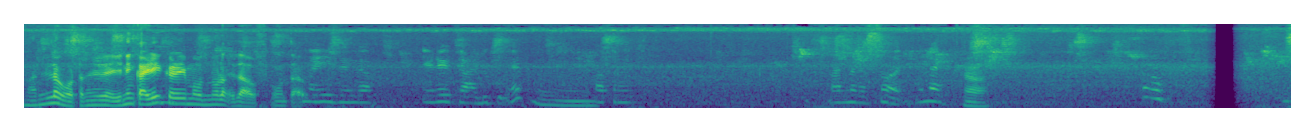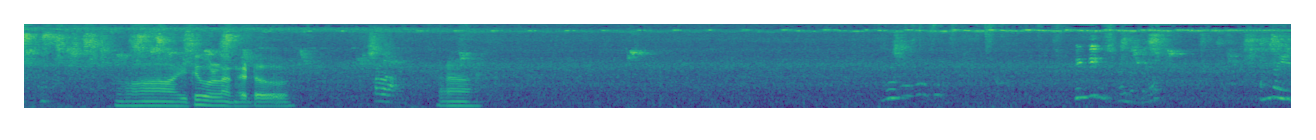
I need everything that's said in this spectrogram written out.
നല്ല കോട്ടൺ. ഇനി കഴുകി കഴിയുമ്പോൾ ഒന്നുകൂടെ ഇതാവും ആ. ഇത് കൊള്ളാം കേട്ടോ. ആ. അമ്മ ഈ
